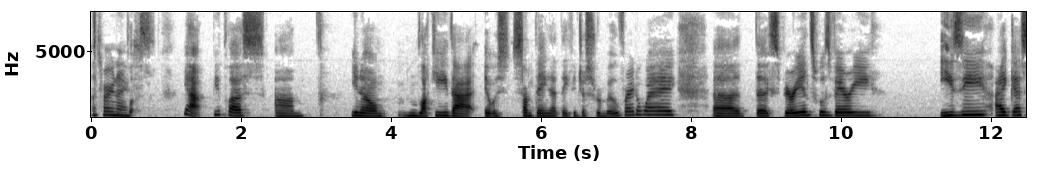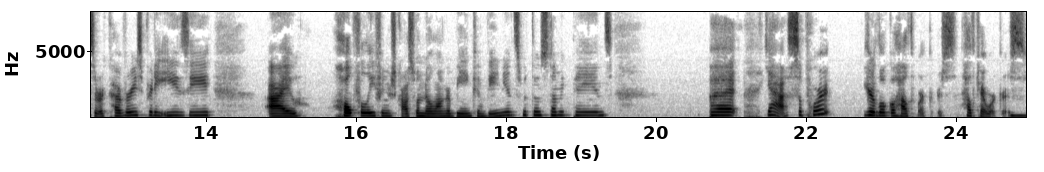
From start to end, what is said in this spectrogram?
that's very B nice. plus. Yeah, B plus. Um, you know, lucky that it was something that they could just remove right away. Uh, the experience was very easy. I guess the recovery is pretty easy. I hopefully, fingers crossed, will no longer be inconvenienced with those stomach pains. But yeah, support your local health workers, healthcare workers.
